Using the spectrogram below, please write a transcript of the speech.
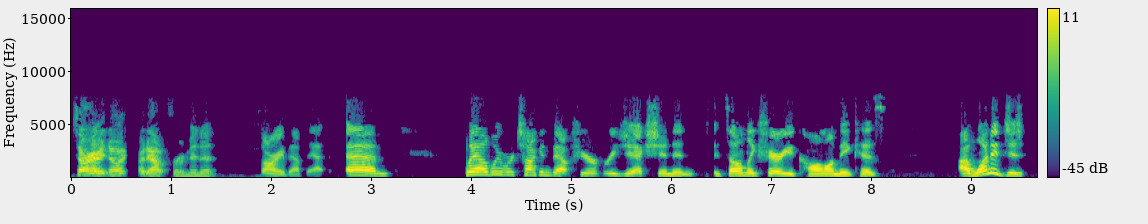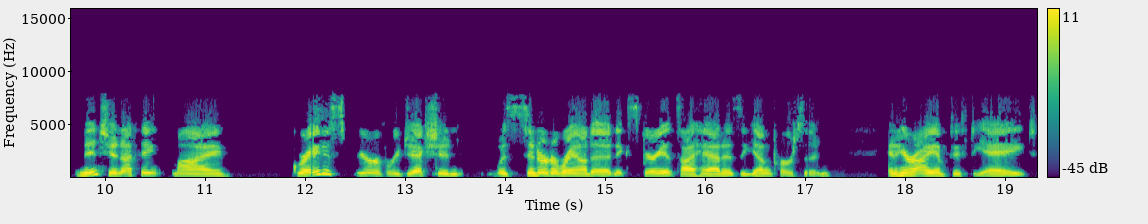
Sorry, I know I cut out for a minute. Sorry about that. Um, well, we were talking about fear of rejection, and it's only fair you call on me because I wanted to mention, I think my greatest fear of rejection was centered around an experience I had as a young person. And here I am, 58.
